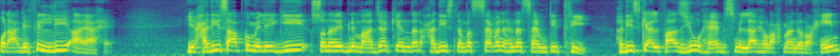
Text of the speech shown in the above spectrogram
और आगे फिर ली आया है। ये हदीस आपको मिलेगी सुनन इब्न माजा के अंदर, हदीस नंबर 773 हदीस के अल्फाज यूँ हैं, बिस्मिल्लाहिर्रहमानिर्रहीम।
